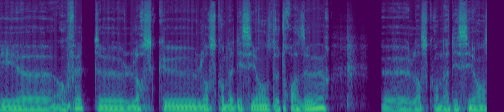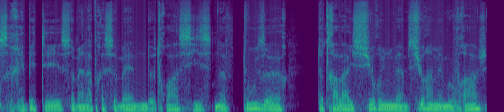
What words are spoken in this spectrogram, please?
Et en fait, lorsque lorsqu'on a des séances de trois heures, lorsqu'on a des séances répétées semaine après semaine de 3, 6, 9, 12 heures de travail sur, une même, sur un même ouvrage,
